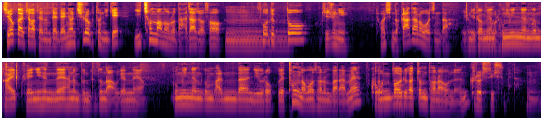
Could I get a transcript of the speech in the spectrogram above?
지역 가입자가 되는데 내년 7월부터는 이게 2천만 원으로 낮아져서 음. 소득도 기준이 훨씬 더 까다로워진다. 이러면 국민연금 가입 괜히 했네 하는 분들도 나오겠네요. 국민연금 받는다는 이유로 그게 통 넘어서는 바람에 공버리가 좀 더 나오는 그럴 수 있습니다. 음.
